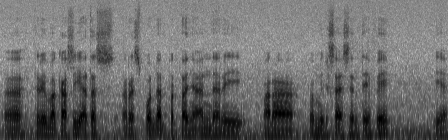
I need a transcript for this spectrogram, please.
Uh, terima kasih atas respon dan pertanyaan dari para pemirsa SNTV ya.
